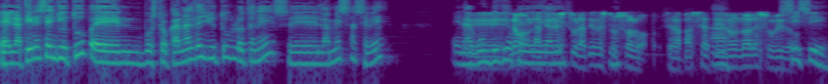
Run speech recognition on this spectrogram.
Eh, ¿La tienes en YouTube? ¿En vuestro canal de YouTube lo tenéis? Eh, ¿La mesa se ve? ¿En algún vídeo? No, la tienes tú, la tienes tú solo. Te la pasé a ti, ah. no, la he subido. Sí, sí.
